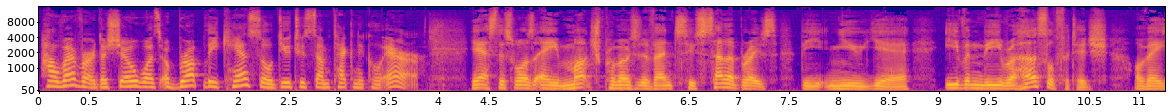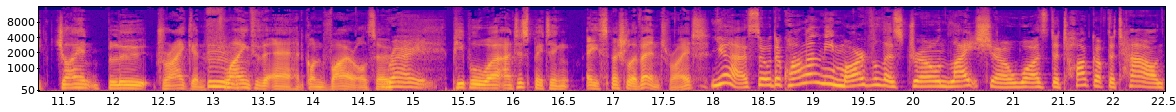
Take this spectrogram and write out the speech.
However, the show was abruptly canceled due to some technical Yes, this was a much promoted event to celebrate the new year, even the rehearsal footage of a giant blue dragon mm. flying through the air had gone viral. So right. people were anticipating a special event, right? Yeah, so the Gwangalli Marvelous Drone Light Show was the talk of the town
